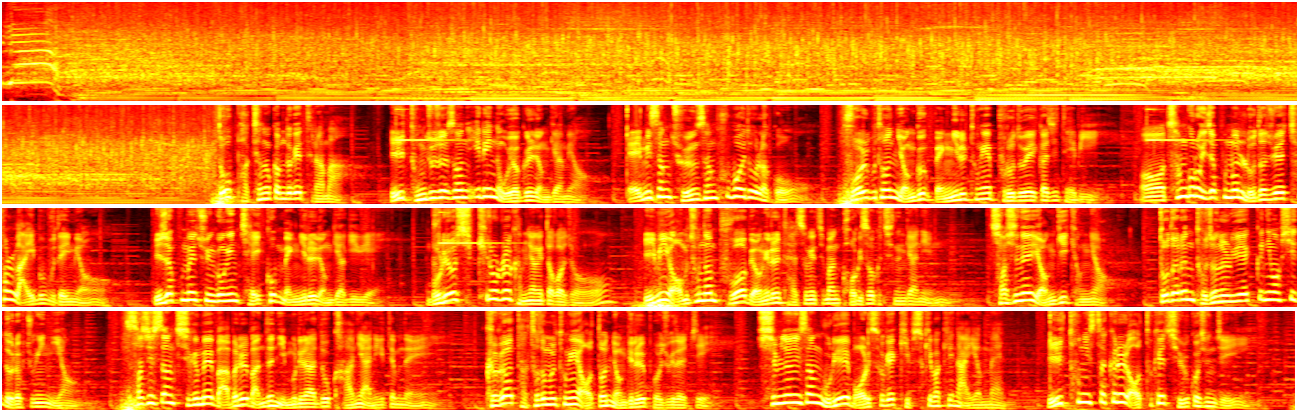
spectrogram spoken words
또 박찬욱 감독의 드라마 이 동조조에선 1인 5역을 연기하며 에미상 조연상 후보에도 올랐고 9월부터는 연극 맥리를 통해 브로드웨이까지 데뷔. 어 참고로 이 작품은 로다주의 첫 라이브 무대이며 이 작품의 주인공인 제이콥 맥리를 연기하기 위해 무려 10kg를 감량했다고 하죠. 이미 엄청난 부와 명예를 달성했지만 거기서 그치는 게 아닌 자신의 연기 경력 또 다른 도전을 위해 끊임없이 노력 중인 이 형. 사실상 지금의 마블을 만든 인물이라도 과언이 아니기 때문에 그가 닥터돔을 통해 어떤 연기를 보여주게 될지 10년 이상 우리의 머릿속에 깊숙이 박힌 아이언맨 이 토니 스타크를 어떻게 지울 것인지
